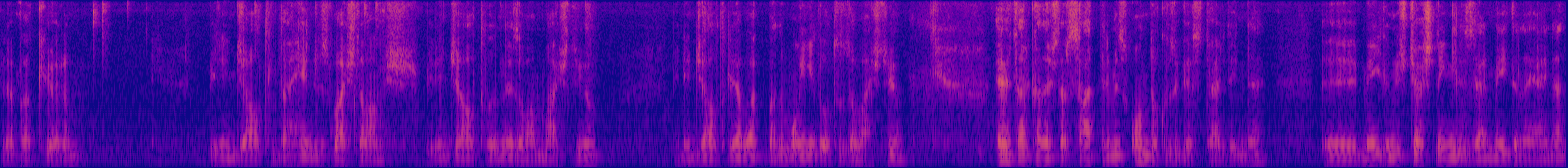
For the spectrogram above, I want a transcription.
şöyle bakıyorum. Birinci altıda henüz başlamamış. Birinci altılı ne zaman başlıyor? Birinci altılıya bakmadım. 17.30'da başlıyor. Evet arkadaşlar saatlerimiz 19'u gösterdiğinde e, Maiden 3 yaşlı İngilizler Maiden'a yayılan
